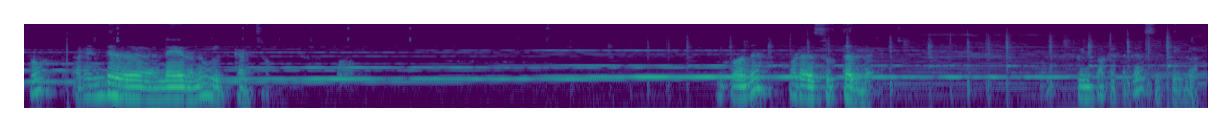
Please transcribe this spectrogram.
இப்போ ரெண்டு லேயர் வந்து உங்களுக்கு கிடச்சிரும். இப்போ வந்து ஒரு சுத்துறது. பின் பக்கத்துக்கு சுற்றிக்கலாம்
